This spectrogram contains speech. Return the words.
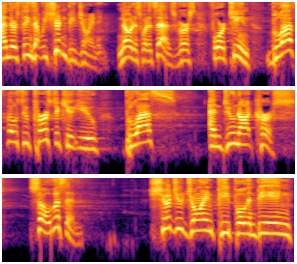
and there's things that we shouldn't be joining. Notice what it says, verse 14. Bless those who persecute you, bless and do not curse. So listen, should you join people in being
